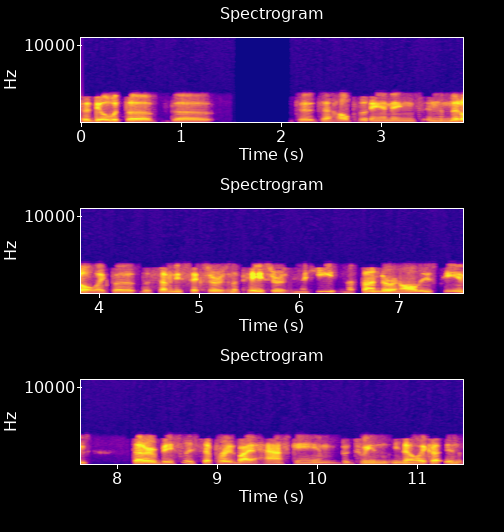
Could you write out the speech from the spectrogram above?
to deal with the the to to help the standings in the middle, like the the 76ers and the Pacers and the Heat and the Thunder and all these teams that are basically separated by a half game between you know like a, in,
